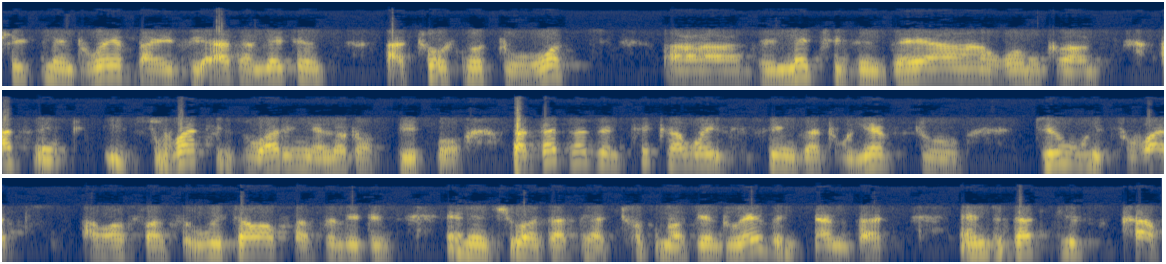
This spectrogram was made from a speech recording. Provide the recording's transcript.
treatment whereby the other nations are told not to host uh, the matches in their home ground. I think it's what is worrying a lot of people. But that doesn't take away the thing that we have to deal with what our with our facilities and ensure that they are top notch. And we haven't done that, and that gives CAF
